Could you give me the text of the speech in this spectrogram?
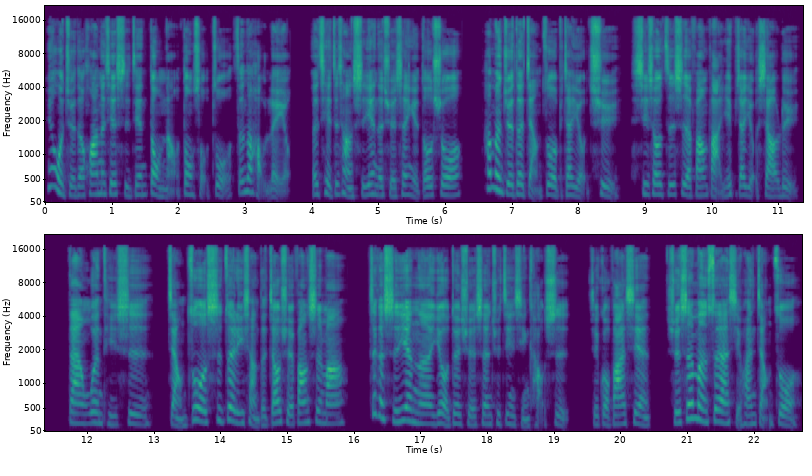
因为我觉得花那些时间动脑、动手做真的好累哦。而且这场实验的学生也都说，他们觉得讲座比较有趣，吸收知识的方法也比较有效率。但问题是，讲座是最理想的教学方式吗？这个实验呢，也有对学生去进行考试，结果发现，学生们虽然喜欢讲座，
